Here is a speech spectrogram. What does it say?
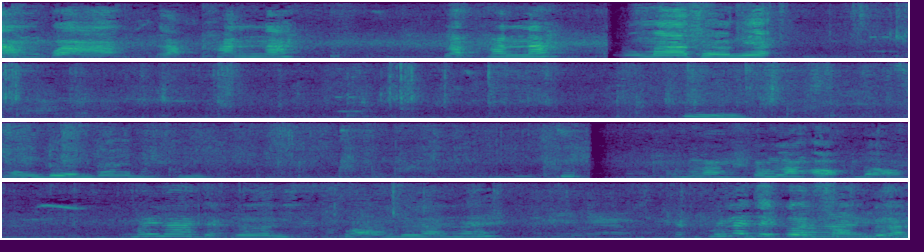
ต่ำกว่าหลักพันนะ หลักพันนะ ลงมาแถวเนี้ยอืมสองเดือนได้ไหมคนนี้กำลังกำลังออกดอก ไม่น่าจะเกินสองเดือนไหม ไม่น่าจะเกินสองเดือน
